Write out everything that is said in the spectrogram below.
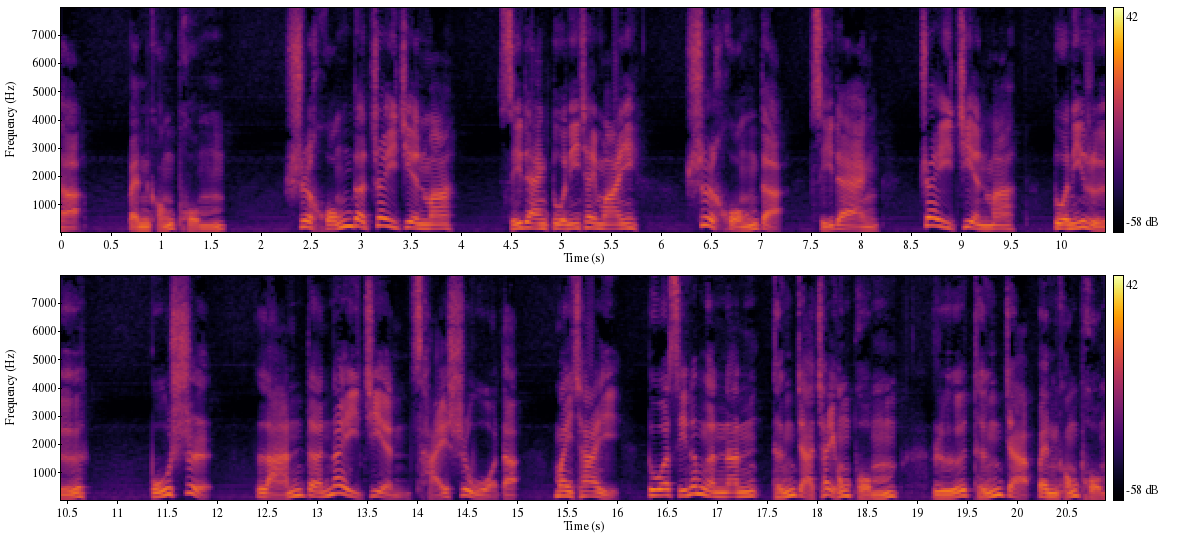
的 เป็นของผม是红的这一件吗สีแดงตัวนี้ใช่ไหม是红的สีแดง这一件吗ตัวนี้หรือ不是蓝的那件才是我的ไม่ใช่ ตัวสีน้ำเงินนั้นถึงจะใช่ของผม หรือถึงจะเป็นของผม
